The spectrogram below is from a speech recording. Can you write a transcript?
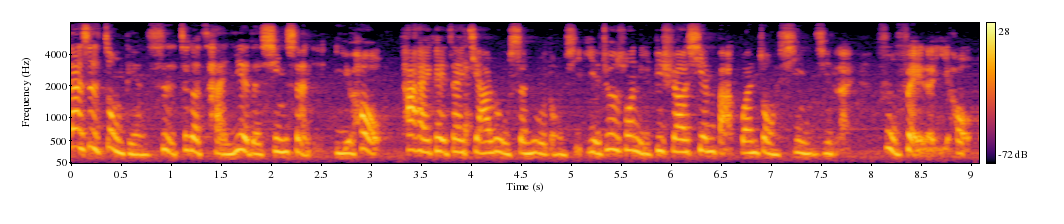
但是重点是这个产业的兴盛以后，他还可以再加入深入的东西。也就是说，你必须要先把观众吸引进来，付费了以后，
